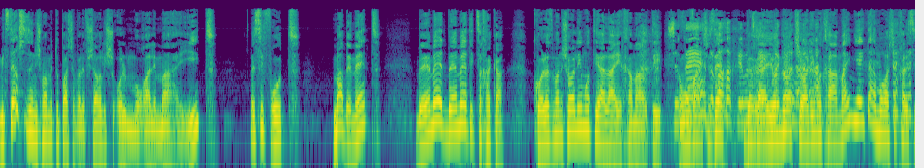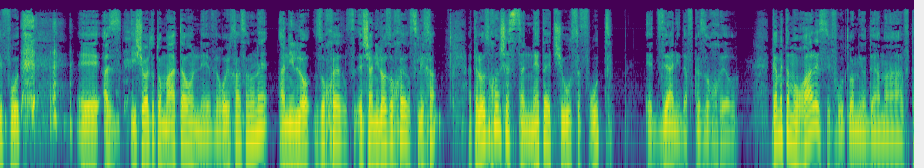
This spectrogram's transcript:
מצטער שזה נשמע מטופש, אבל אפשר לשאול מורה למה היית? לספרות. מה, באמת? באמת, באמת, היא צחקה. כל הזמן שואלים אותי עלייך, אמרתי. שזה כמובן שזה בראיונות שואלים אותך, מה אם היא הייתה המורה שלך לספרות? אה, אז היא שואלת אותו, מה אתה עונה? ורועי חסן עונה, אני לא זוכר, שאני לא זוכר, סליחה. אתה לא זוכר ששנאת את שיעור ספרות? את זה אני דווקא זוכר. גם את המורה לספרות לא מי יודע מה אהבת.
